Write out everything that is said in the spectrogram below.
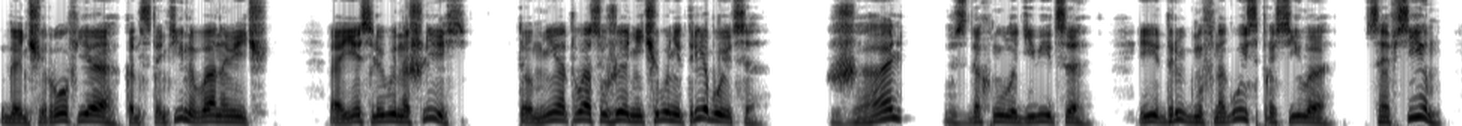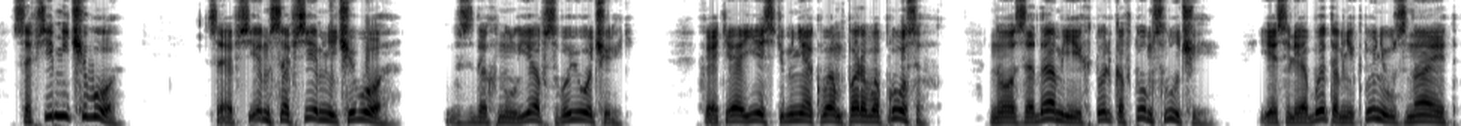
Гончаров я, Константин Иванович. А если вы нашлись, то мне от вас уже ничего не требуется. Жаль, вздохнула девица и, дрыгнув ногой, спросила. Совсем? Совсем ничего? Совсем-совсем ничего, вздохнул я в свою очередь. Хотя есть у меня к вам пара вопросов, но задам я их только в том случае, если об этом никто не узнает.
